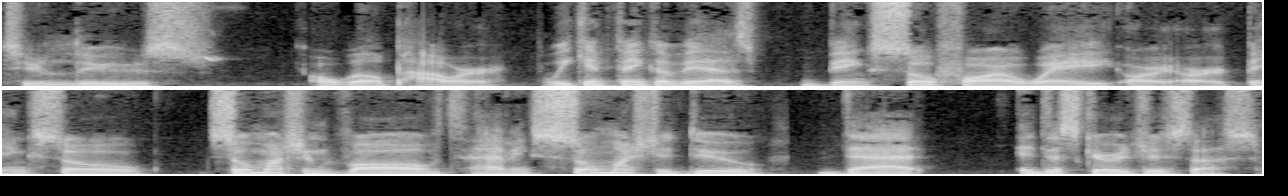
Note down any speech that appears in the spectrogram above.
to lose our willpower. We can think of it as being so far away or, or being so so much involved, having so much to do that it discourages us.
